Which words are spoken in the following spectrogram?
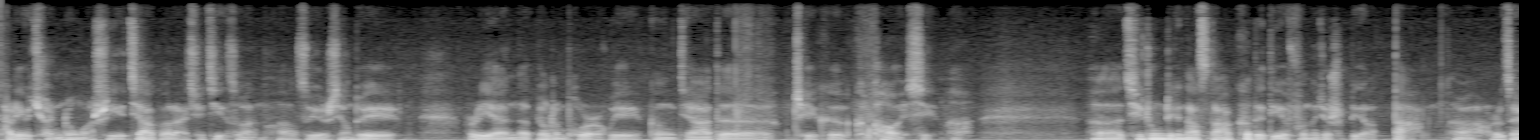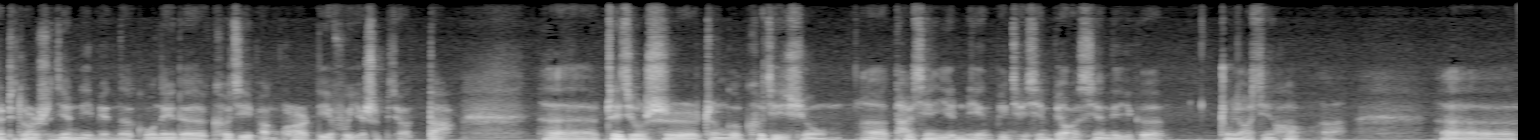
它这个权重啊是以价格来去计算的啊，所以相对而言呢，标准普尔会更加的这个可靠一些啊。呃，其中这个纳斯达克的跌幅呢就是比较大啊，而在这段时间里面呢，国内的科技板块跌幅也是比较大，呃，这就是整个科技熊呃它先引领并且先表现的一个重要信号啊，呃，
